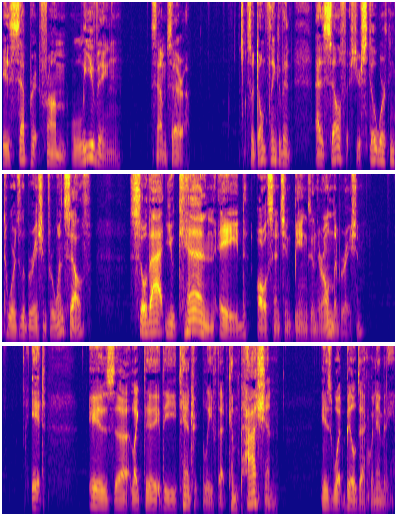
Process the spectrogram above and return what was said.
is separate from leaving samsara. So don't think of it as selfish. You're still working towards liberation for oneself so that you can aid all sentient beings in their own liberation. It is uh, like the, the tantric belief that compassion is what builds equanimity.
